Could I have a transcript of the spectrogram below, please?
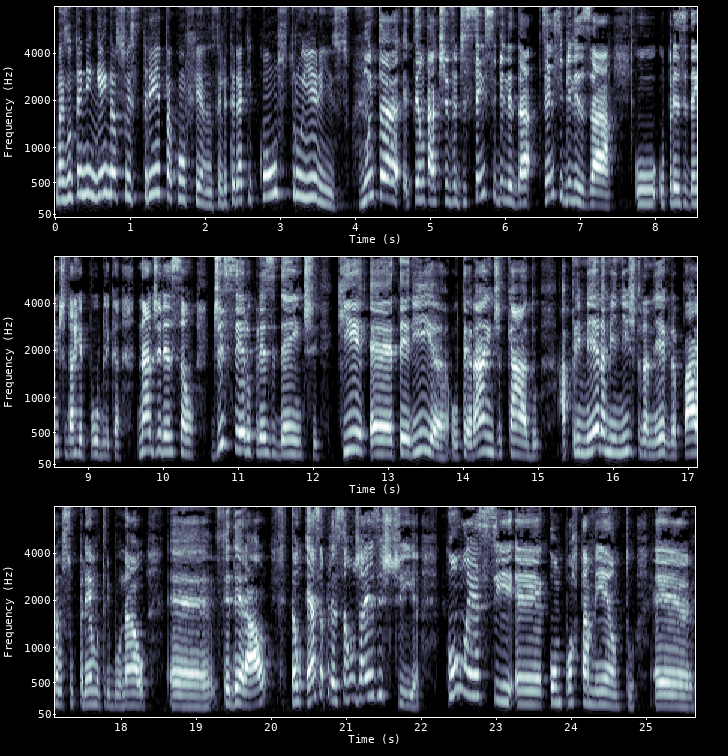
mas não tem ninguém da sua estrita confiança. Ele teria que construir isso. Muita tentativa de sensibilizar, sensibilizar o, o presidente da República na direção de ser o presidente que é, teria ou terá indicado a primeira ministra negra para o Supremo Tribunal é, Federal. Então, essa pressão já existia com esse é, comportamento é,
